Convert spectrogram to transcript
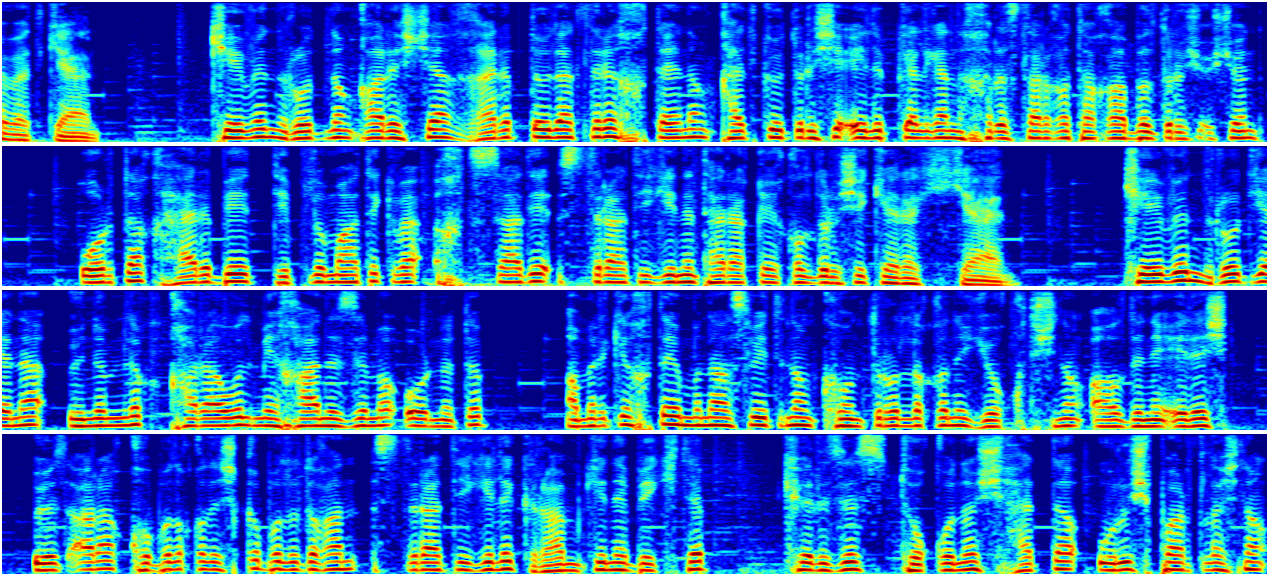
avatgan. Kevin rudning qarashicha g'arb davlatlari xitoyning qad ko'tarishi elib kelgan xiristlarga taqobil turish uchun o'rtaq harbiy diplomatik va iqtisodiy strategiyani taraqqiy qildirishi kerak ekan. Kevin rud yana unumli qorovul mexanizmi o'rnatib amerika xitoy munosabatining kontrolligini yo'qotishning oldini olish o'zaro qabul qilishga bo'ladigan strategiyalik ramkini bekitib krizis to'qinish hatto urush portlashning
